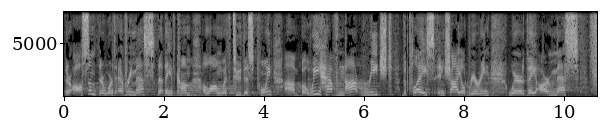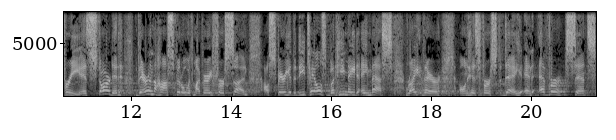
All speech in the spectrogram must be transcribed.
They're awesome. They're worth every mess that they have come along with to this point. Um, but we have not reached the place in child rearing where they are mess free. It started there in the hospital with my very first son. I'll spare you the details, but he made a mess right there on his first day. And ever since,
